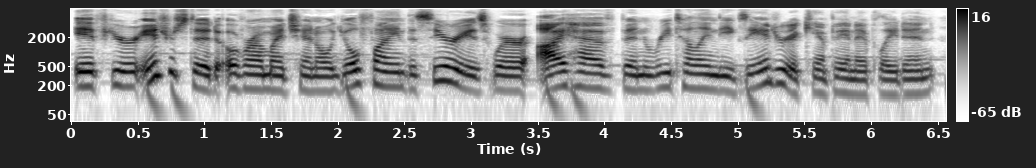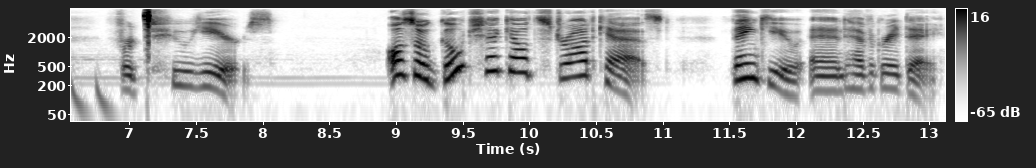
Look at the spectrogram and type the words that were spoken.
If you're interested over on my channel, you'll find the series where I have been retelling the Exandria campaign I played in for two years. Also, go check out Strahdcast. Thank you, and have a great day.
